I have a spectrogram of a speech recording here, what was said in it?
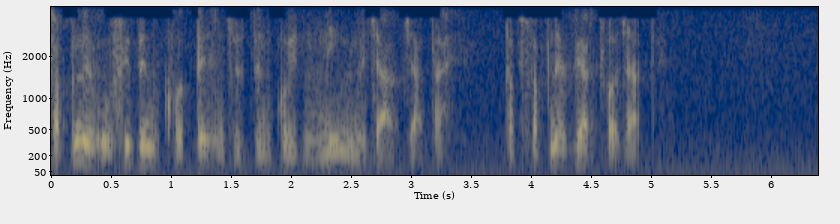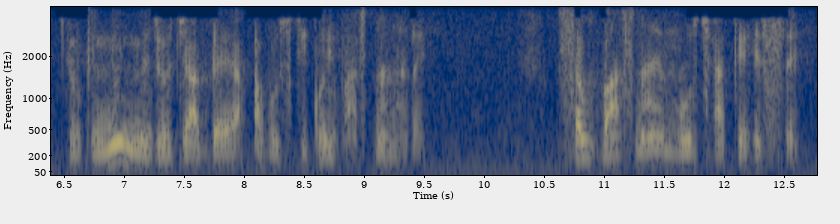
सपने उसी दिन खोते हैं जिस दिन कोई नींद में जाग जाता है। तब सपने व्यर्थ हो जाते क्योंकि नींद में जो जाग गया, अब उसकी कोई वासना न रही। सब वासनाएँ मूर्छा के हिस्से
